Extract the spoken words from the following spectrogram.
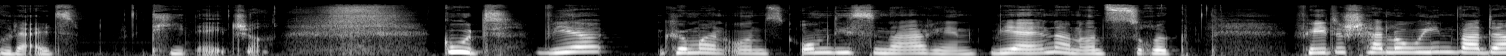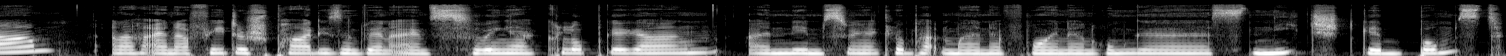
Oder als Teenager. Gut, wir kümmern uns um die Szenarien. Wir erinnern uns zurück. Fetisch Halloween war da. Nach einer Fetischparty sind wir in einen Swingerclub gegangen. In dem Swingerclub hat meine Freundin rumgesneecht, gebumst.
